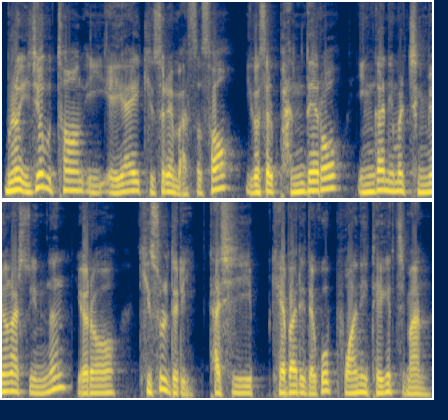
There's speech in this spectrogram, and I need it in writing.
물론 이제부터는 이 AI 기술에 맞서서 이것을 반대로 인간임을 증명할 수 있는 여러 기술들이 다시 개발이 되고 보완이 되겠지만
